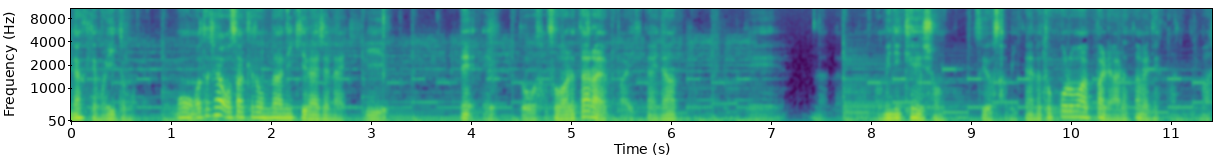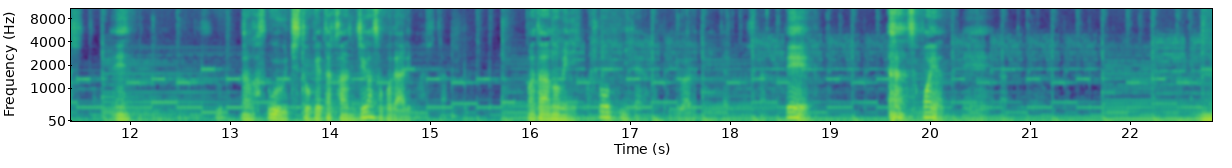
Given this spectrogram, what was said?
なくてもいいと思うんだけども、私はお酒そんなに嫌いじゃないし、ね、えっと、誘われたらやっぱ行きたいなと、なんだろうな、ノミニケーションの強さみたいなところはやっぱり改めて感じましたね。なんかすごい打ち解けた感じがそこでありました。また飲みに行きましょう、みたいな感じで言われていたりもしたので、そこはやって、なんてい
